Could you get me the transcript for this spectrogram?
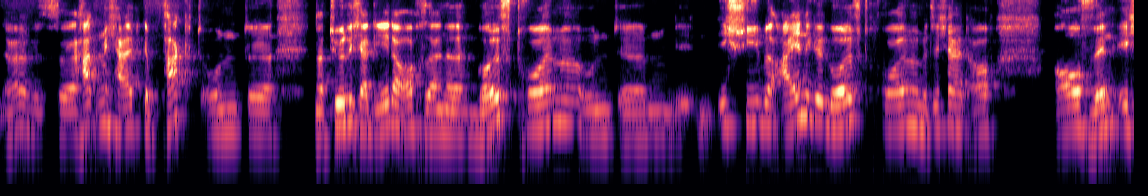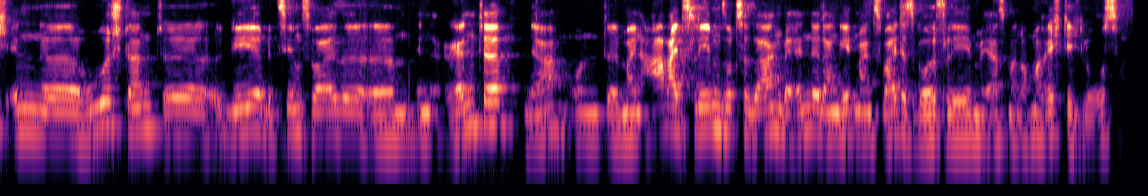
Ja, das äh, hat mich halt gepackt und äh, natürlich hat jeder auch seine Golfträume und ähm, ich schiebe einige Golfträume mit Sicherheit auch auf, wenn ich in äh, Ruhestand äh, gehe, beziehungsweise ähm, in Rente, ja, und äh, mein Arbeitsleben sozusagen beende, dann geht mein zweites Golfleben erstmal nochmal richtig los.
